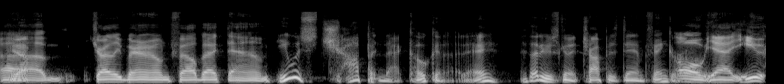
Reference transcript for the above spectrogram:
Yeah. Um, Charlie Brown fell back down. He was chopping that coconut, eh? I thought he was going to chop his damn finger. Oh yeah, he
